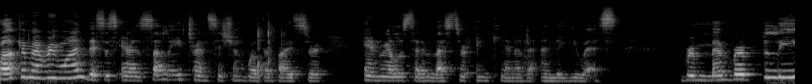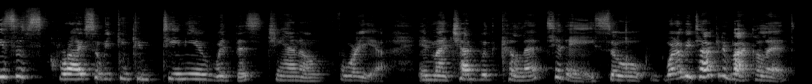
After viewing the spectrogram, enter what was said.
Welcome, everyone. This is Araceli, Transition Wealth Advisor and Real Estate Investor in Canada and the US. Remember, please subscribe so we can continue with this channel for you in my chat with Colette today. So, what are we talking about, Colette?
